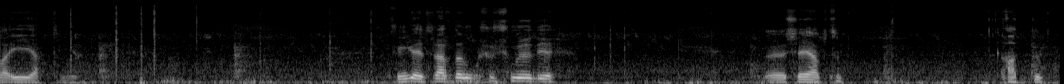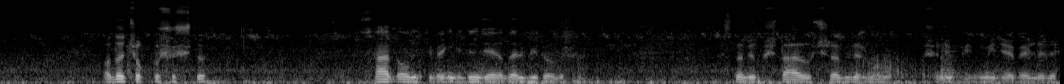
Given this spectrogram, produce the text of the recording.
Vallahi iyi yaptın ya. Çünkü etraftan kuş uçmuyor diye e, şey yaptım attım. O da çok kuş uçtu. Saat 12 ben gidinceye kadar bir olur. Aslında bir kuş daha uçurabilirim ama kuşun inmeyeceği belli değil.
